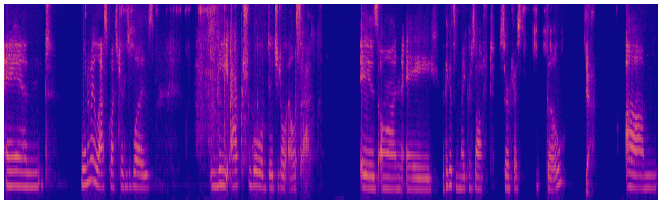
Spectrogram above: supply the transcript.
And one of my last questions was the actual digital LSAT is on a I think it's a Microsoft Surface Go. Yeah. Um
